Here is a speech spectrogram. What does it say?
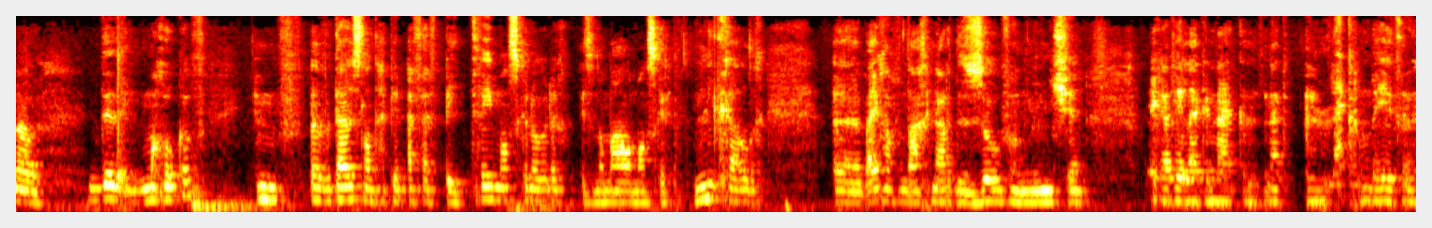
Nou, dit ding mag ook af. In eh, Duitsland heb je een FFP2 masker nodig. Is een normale masker niet geldig. Eh, wij gaan vandaag naar de Zoo van München. Ik heb weer lekker net, net lekker ontbeten.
